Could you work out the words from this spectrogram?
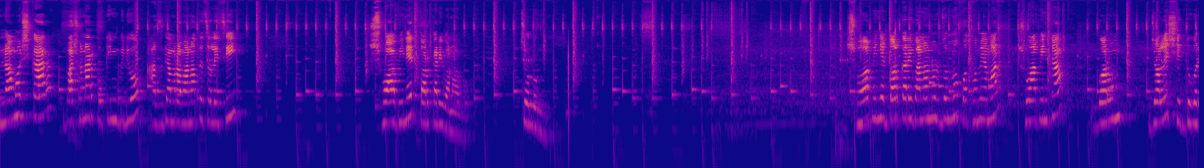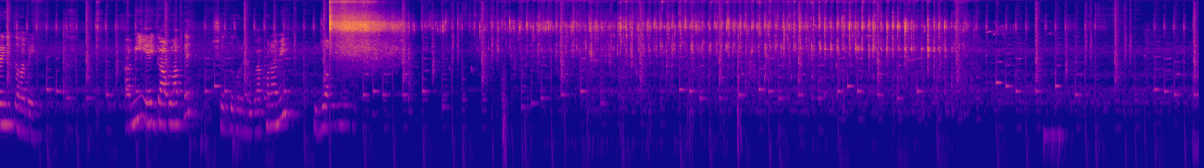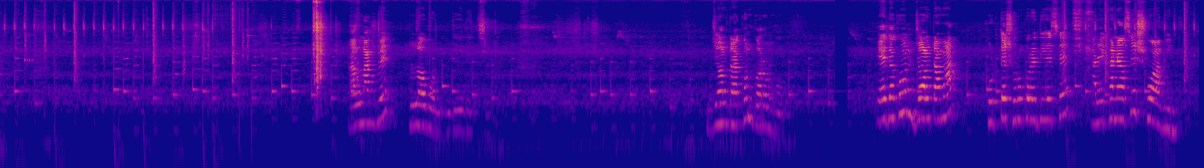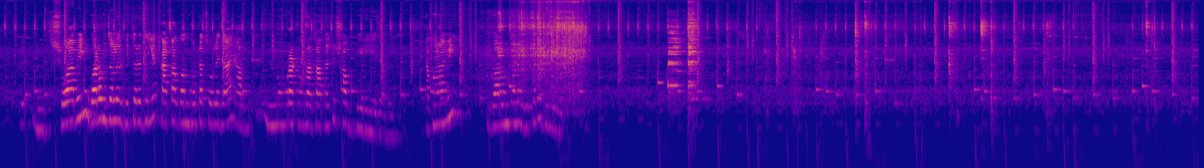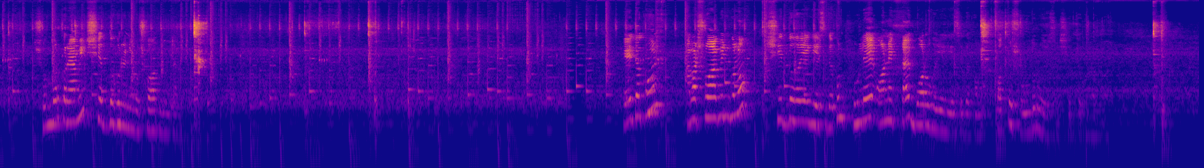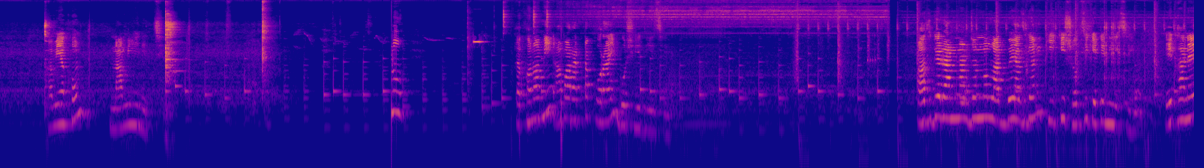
নমস্কার, বাসনার cooking video আজকে আমরা বানাতে চলেছি। সয়াবিনের তরকারি বানাবো। চলুন। সয়াবিনের তরকারি বানানোর জন্য প্রথমে আমার সয়াবিনটা গরম জলে সিদ্ধ করে নিতে হবে। আমি এই গাবলাতে সেদ্ধ করে নেব। এখন আমি জল দিয়ে লবণ দিয়ে দিচ্ছি। জলটা এখন গরম হোক। এই দেখুন, জলটা আমার ফুটতে শুরু করে দিয়েছে। আর এখানে আছে সোয়াবিন। সোয়াবিন গরম জলের ভিতরে দিলে কাঁচা গন্ধটা চলে যায় আর নোংরা টোংরা যা থাকে সব বেরিয়ে যাবে। এখন আমি গরম জলের ভিতরে দিয়ে দিচ্ছি। সুন্দর করে আমি সেদ্ধ করে নেব সোয়াবিনটা এই দেখুন, আমার সোয়াবিনগুলো সিদ্ধ হয়ে গিয়েছে। দেখুন, ফুলে অনেকটাই বড় হয়ে গিয়েছে, দেখুন, কত সুন্দর হয়েছে সিদ্ধ আমি এখন নামিয়ে নিচ্ছি। আমি আবার একটা কড়াই বসিয়ে দিয়েছি। আজকে রান্নার জন্য লাগবে আজকে আমি কি কি সবজি কেটে নিয়েছি। এখানে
